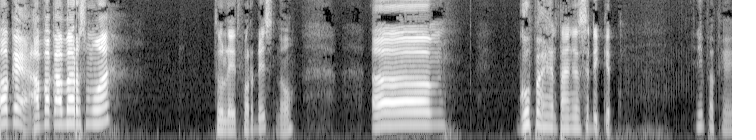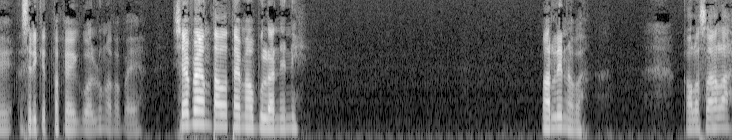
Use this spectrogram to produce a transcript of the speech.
Oke, apa kabar semua? Too late for this, no. Um, gue pengen tanya sedikit. Ini pakai sedikit pakai gue lu nggak apa-apa ya? Siapa yang tahu tema bulan ini? Marlin apa? Kalau salah,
